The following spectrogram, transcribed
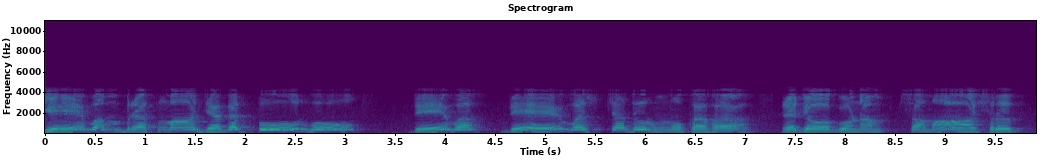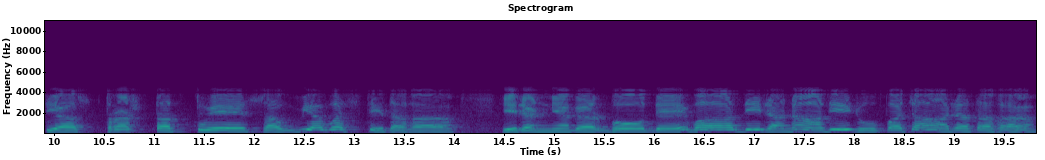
एवं ब्रह्मा जगत्पूर्वो देव देवश्च दुर्मुखः रजोगुणं समाश्रित्य स्रष्टत्वे सव्यवस्थितः। हिरण्यगर्भो देवादिरनादिरुपचारतः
